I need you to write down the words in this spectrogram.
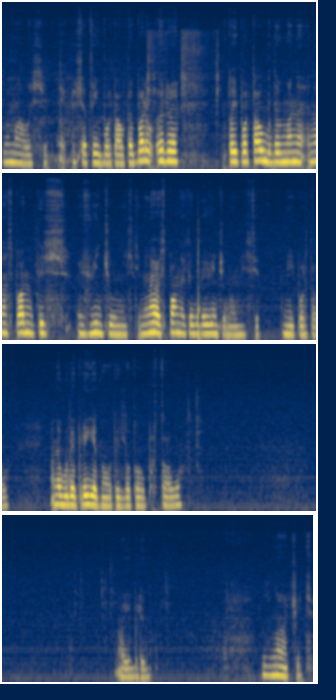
Зламалося цей портал. Тепер е, той портал буде в мене не спавнитись в іншому місці. Мене спавнити буде в іншому місці мій портал. А не буде приєднуватись до того порталу. Ай, блін. Значить,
